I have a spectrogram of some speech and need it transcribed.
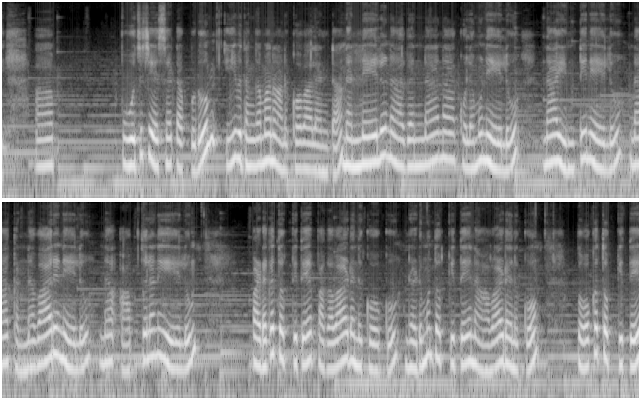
పూజ చేసేటప్పుడు ఈ విధంగా మనం అనుకోవాలంట. నన్నేలు నాగన్న నా కులము నేలు నా ఇంటి నేలు నా కన్నవారి నేలు నా ఆప్తులని ఏలు పడగ తొక్కితే పగవాడనుకోకు నడుము తొక్కితే నావాడనుకో తోక తొక్కితే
